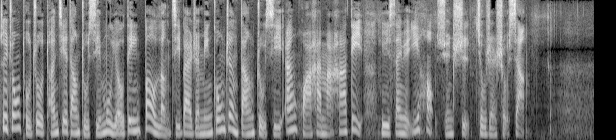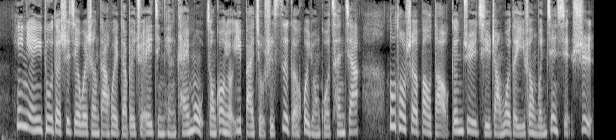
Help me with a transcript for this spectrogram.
最终土著团结党主席穆尤丁爆冷击败人民公正党主席安华和马哈蒂，于三月一号宣誓就任首相。一年一度的世界卫生大会 （WHA） 今天开幕，总共有一百九十四个会员国参加。路透社报道，根据其掌握的一份文件显示，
